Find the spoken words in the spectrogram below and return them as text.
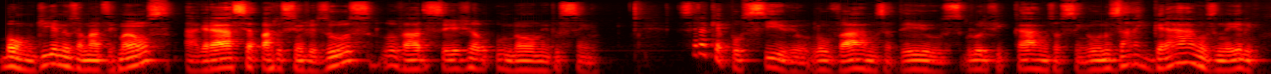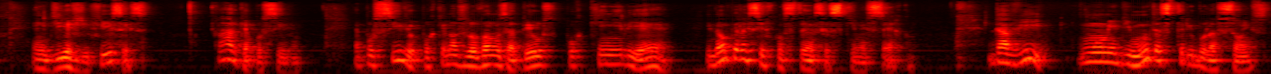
Bom dia, meus amados irmãos. A graça e a paz do Senhor Jesus, louvado seja o nome do Senhor. Será que é possível louvarmos a Deus, glorificarmos ao Senhor, nos alegrarmos nele em dias difíceis? Claro que é possível. É possível porque nós louvamos a Deus por quem ele é e não pelas circunstâncias que nos cercam. Davi, um homem de muitas tribulações,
